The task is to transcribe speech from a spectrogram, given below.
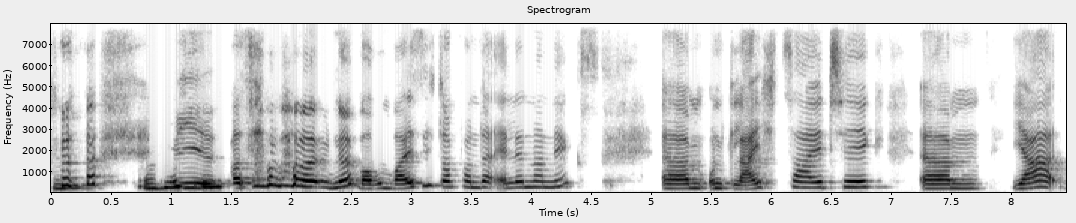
mhm. Mhm. wie, was haben wir, ne, warum weiß ich da von der Elena nichts? Ähm, und gleichzeitig ähm, ja,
